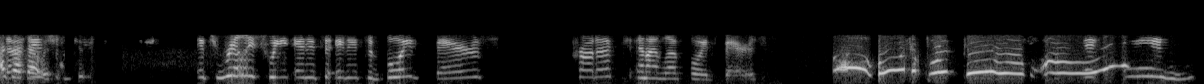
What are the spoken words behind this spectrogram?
I thought that was is- It's really sweet, and it's a, and it's a Boyd's Bears product, and I love Boyd's Bears. Oh, oh, the bird bears. Oh. It is.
